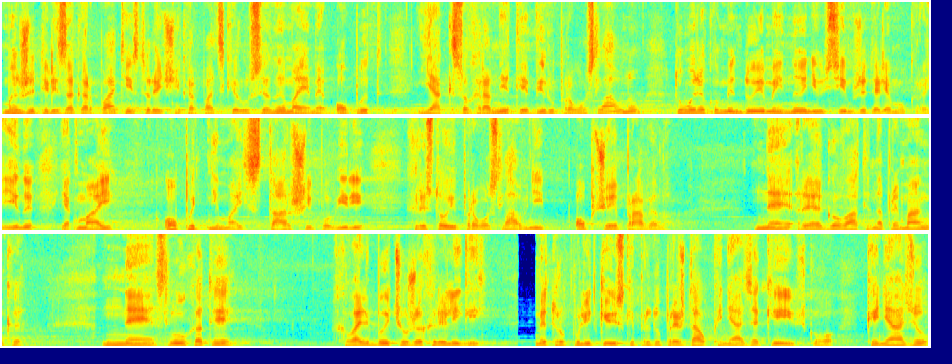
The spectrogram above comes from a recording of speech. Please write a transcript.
Ми, жителі Закарпаття, історичні карпатські русини, маємо опит, як сохранити віру православну, тому рекомендуємо і нині всім жителям України, як май опитні, май старші по вірі Христовій православній, общее правило не реагувати на приманки, не слухати хвальби чужих релігій. Митрополіт Київський предупреждав князя Київського, князю,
